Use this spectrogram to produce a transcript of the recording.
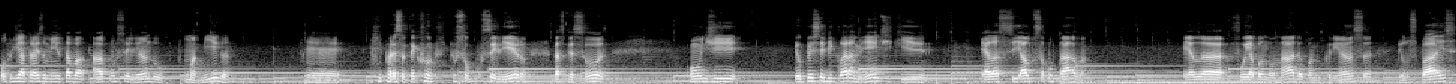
Outro dia atrás também eu estava aconselhando uma amiga, é, e parece até que eu, que eu sou conselheiro das pessoas, onde eu percebi claramente que ela se auto-sabotava ela foi abandonada quando criança pelos pais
